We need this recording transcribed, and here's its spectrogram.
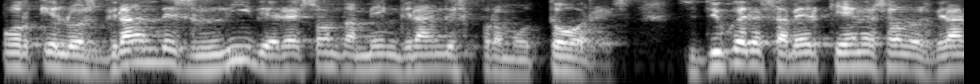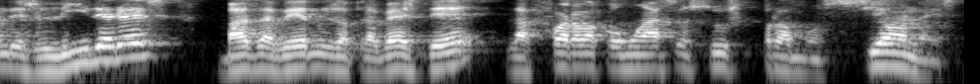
porque los grandes líderes son también grandes promotores. Si tú quieres saber quiénes son los grandes líderes, vas a verlos a través de la forma como hacen sus promociones.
